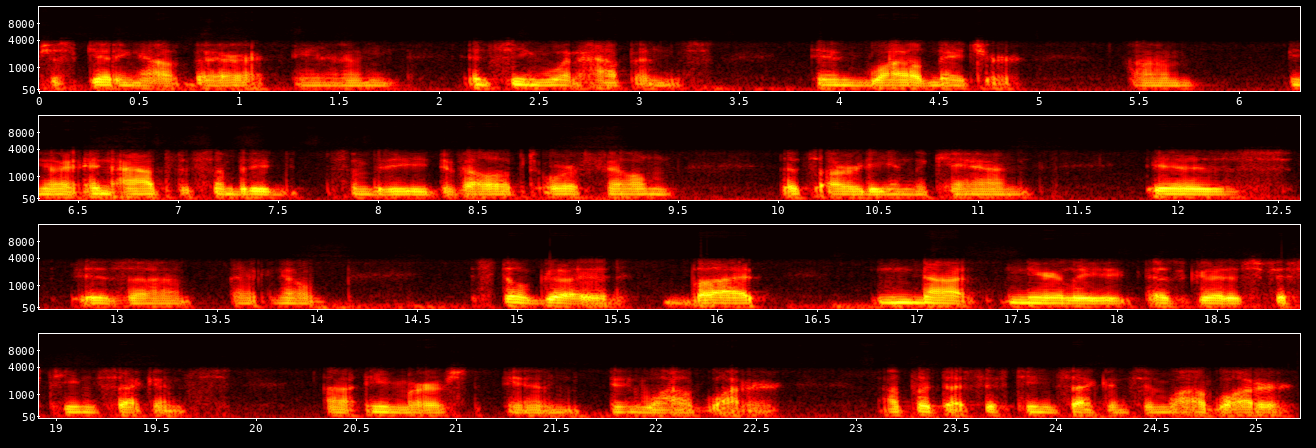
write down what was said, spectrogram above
just getting out there and and seeing what happens in wild nature. Um, you know, an app that somebody somebody developed or a film that's already in the can is is uh, you know still good, but not nearly as good as 15 seconds uh, immersed in in wild water. I'll put that 15 seconds in wild water,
